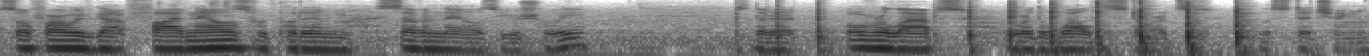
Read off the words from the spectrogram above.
so far we've got five nails. We put in seven nails usually so that it overlaps where the welt starts the stitching.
